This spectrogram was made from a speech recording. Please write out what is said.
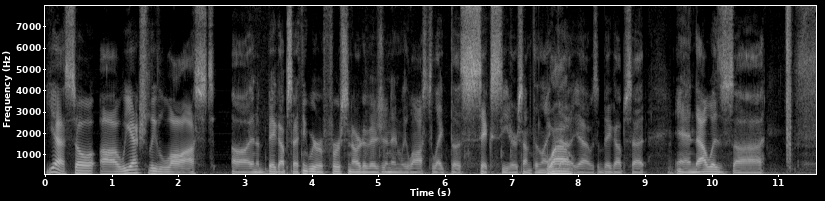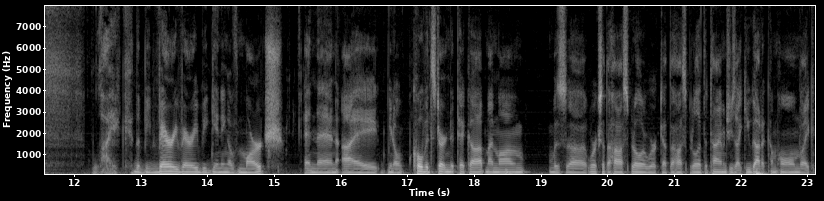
Yeah, so uh, we actually lost uh, in a big upset. I think we were first in our division, and we lost like the sixth seed or something like Wow. that. Yeah, it was a big upset, and that was uh, like the be- very, very beginning of March. And then I, you know, COVID's starting to pick up. My mom was uh, works at the hospital or worked at the hospital at the time, and she's like, "You got to come home." Like,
